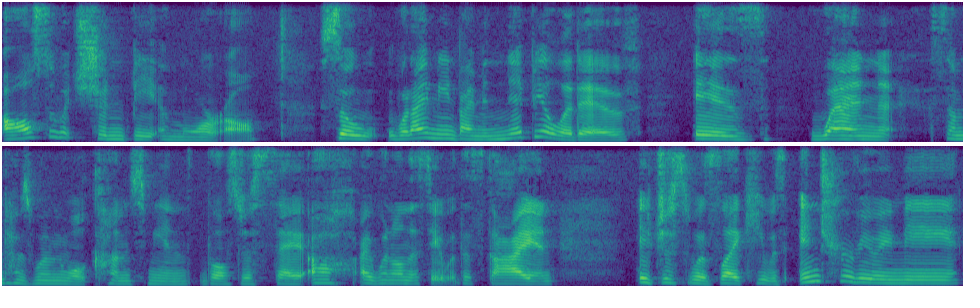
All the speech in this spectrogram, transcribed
also it shouldn't be immoral. So what I mean by manipulative is when sometimes women will come to me and they'll just say, Oh, I went on this date with this guy and it just was like he was interviewing me.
